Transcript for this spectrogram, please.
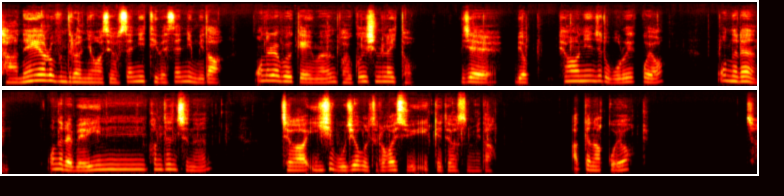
자, 네, 여러분들 안녕하세요. 세니팁의 세니입니다. 오늘 해볼 게임은 벌꿀 시뮬레이터. 이제 몇 편인지도 모르겠고요. 오늘은, 오늘의 메인 컨텐츠는 제가 25지역을 들어갈 수 있게 되었습니다. 아껴놨고요. 자,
